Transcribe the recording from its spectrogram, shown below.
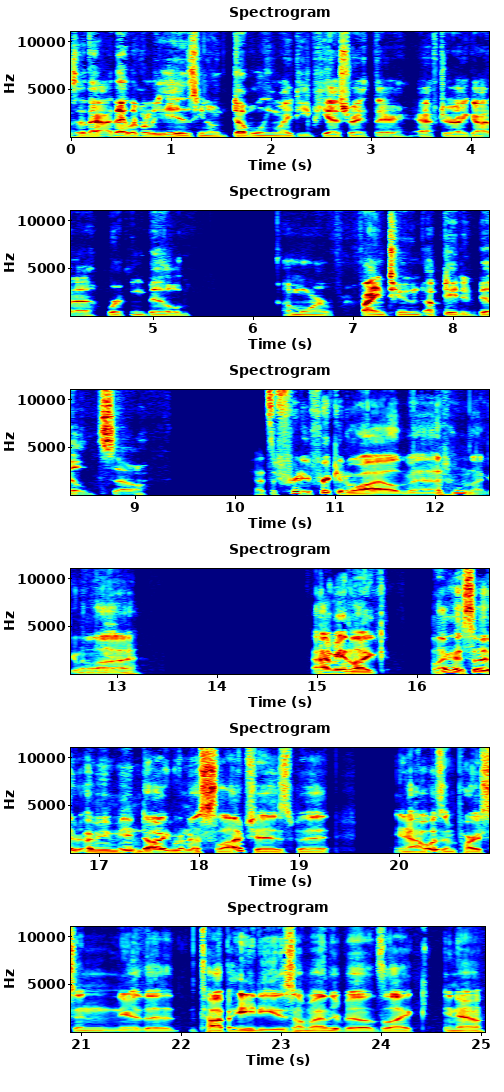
so that that literally is you know doubling my dps right there after i got a working build a more fine-tuned updated build so That's a pretty freaking wild, man. I'm not gonna lie. I mean, like, like I said, I mean, me and Dog, we're no slouches, but you know, I wasn't parsing near the top 80s on my other builds. Like, you know,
